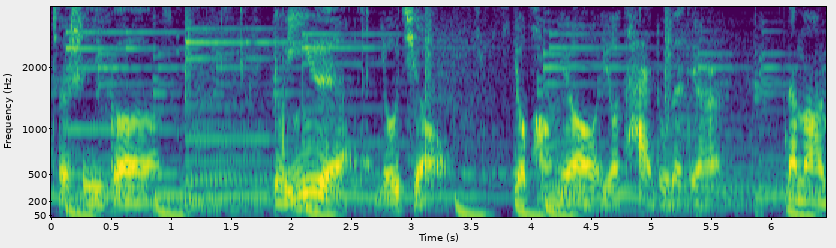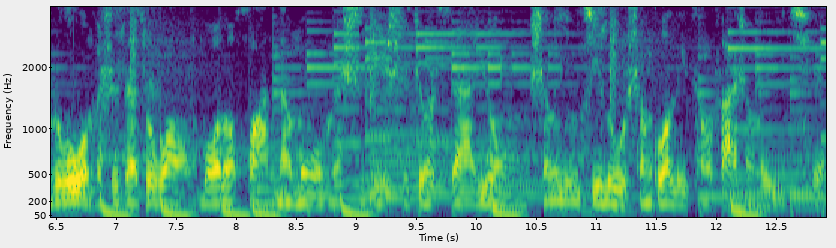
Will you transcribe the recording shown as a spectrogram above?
这是一个有音乐、有酒、有朋友、有态度的地儿。那么，如果我们是在做广播的话，那么我们实际是就是在用声音记录生活里曾发生的一切。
